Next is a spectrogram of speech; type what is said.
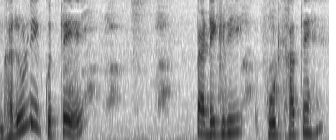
घरेलू कुत्ते पेडिग्री फ़ूड खाते हैं।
